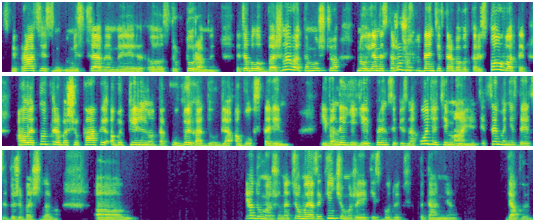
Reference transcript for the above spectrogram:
співпраці з місцевими е, структурами. І це було б важливо, тому що ну я не скажу, що студентів треба використовувати, але тут треба шукати обопільну таку вигаду для обох сторін. І вони її, в принципі, знаходять і мають. І це мені здається дуже важливо. Я думаю, що на цьому я закінчу. Може, якісь будуть питання. Дякую.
